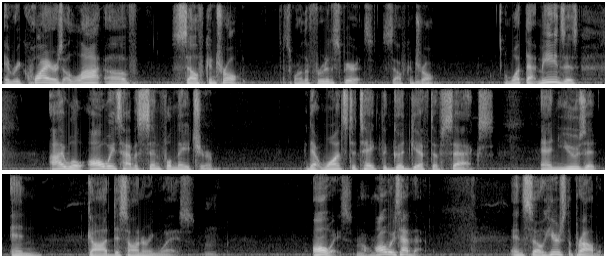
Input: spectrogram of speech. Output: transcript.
it requires a lot of self control. It's one of the fruit of the spirits, self control. Mm-hmm. What that means is, I will always have a sinful nature that wants to take the good gift of sex and use it in God dishonoring ways. Hmm. Always. I'll always have that. And so here's the problem.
